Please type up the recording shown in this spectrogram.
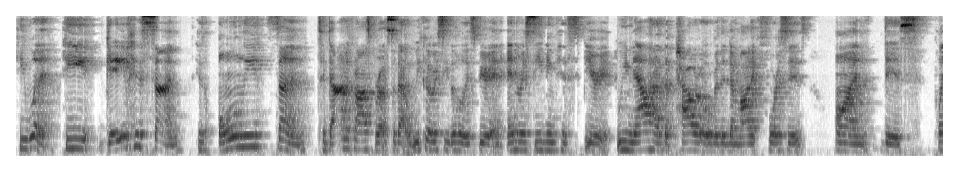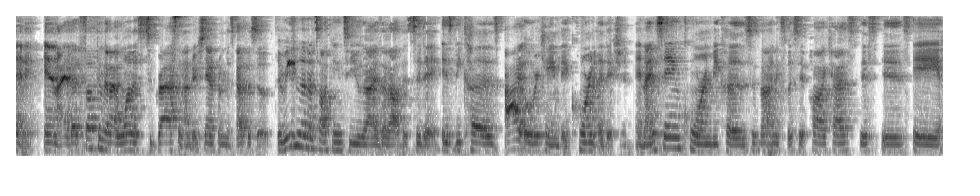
He wouldn't. He gave his son his only son to die on the cross for us so that we could receive the Holy Spirit. And in receiving his spirit, we now have the power over the demonic forces on this planet. And I, that's something that I want us to grasp and understand from this episode. The reason that I'm talking to you guys about this today is because I overcame a corn addiction. And I'm saying corn because this is not an explicit podcast. This is a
